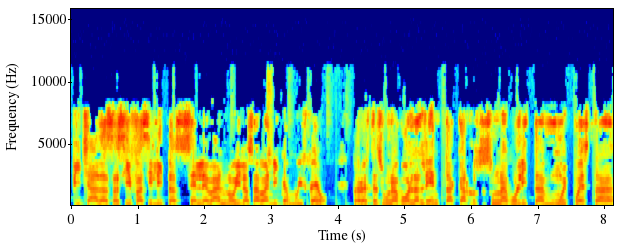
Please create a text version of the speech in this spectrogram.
pichadas así facilitas se le van, ¿no? Y las abanica muy feo. Pero esta es una bola lenta, Carlos. Es una bolita muy puesta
